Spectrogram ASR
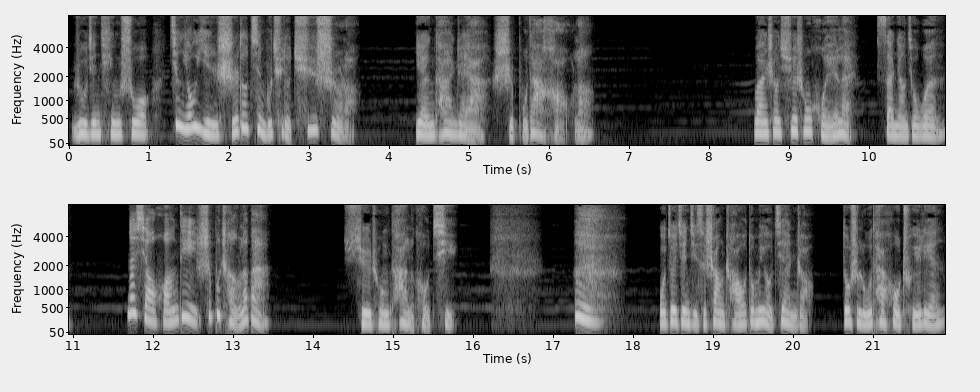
如今听说竟有饮食都进不去的趋势了，眼看着呀是不大好了。晚上薛冲回来。三娘就问：“那小皇帝是不成了吧？”薛冲叹了口气：“唉，我最近几次上朝都没有见着，都是卢太后垂帘。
